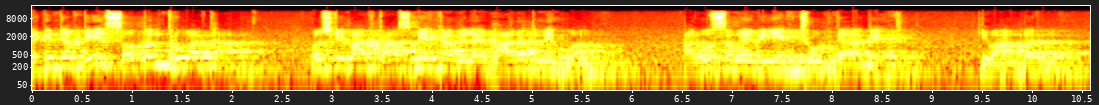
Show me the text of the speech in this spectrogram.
लेकिन जब देश स्वतंत्र हुआ था, उसके बाद कश्मीर का विलय भारत में हुआ, और उस समय भी एक छूट करा गए थे कि वहाँ पर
